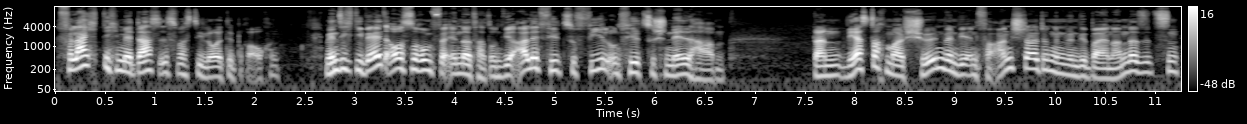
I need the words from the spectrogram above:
vielleicht nicht mehr das ist, was die Leute brauchen. Wenn sich die Welt außenrum verändert hat und wir alle viel zu viel und viel zu schnell haben, dann wäre es doch mal schön, wenn wir in Veranstaltungen, wenn wir beieinander sitzen,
